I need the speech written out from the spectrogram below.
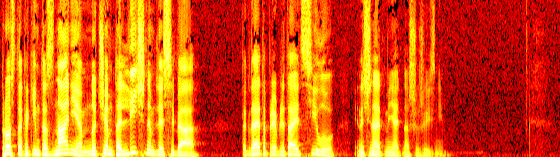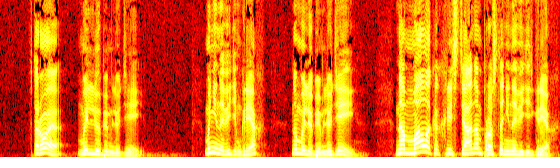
просто каким-то знанием, но чем-то личным для себя, тогда это приобретает силу и начинает менять наши жизни. Второе, мы любим людей. Мы ненавидим грех, но мы любим людей. Нам мало, как христианам, просто ненавидеть грех.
